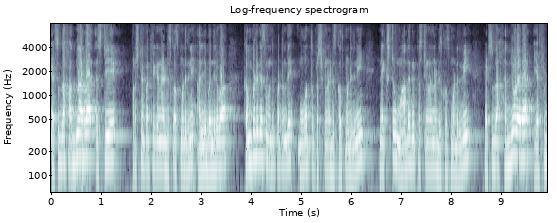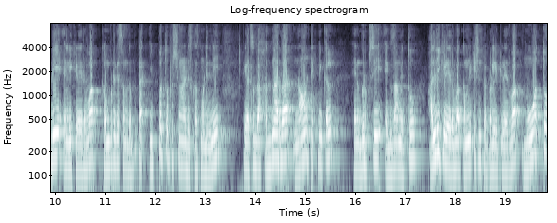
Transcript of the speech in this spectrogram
ಎರಡ್ ಸಾವಿರದ ಹದಿನಾರರ ಎಸ್ ಟಿ ಎ ಪ್ರಶ್ನೆ ಪತ್ರಿಕೆಯನ್ನು ಡಿಸ್ಕಸ್ ಮಾಡಿದ್ದೀನಿ. ಅಲ್ಲಿ ಬಂದಿರುವ ಕಂಪ್ಯೂಟರ್ಗೆ ಸಂಬಂಧಪಟ್ಟಂತೆ ಮೂವತ್ತು ಪ್ರಶ್ನೆಗಳನ್ನ ಡಿಸ್ಕಸ್ ಮಾಡಿದ್ದೀನಿ. ನೆಕ್ಸ್ಟ್ ಮಾದರಿ ಪ್ರಶ್ನೆಗಳನ್ನು ಡಿಸ್ಕಸ್ ಮಾಡಿದ್ವಿ. ಎರಡು ಸಾವಿರದ ಹದಿನೇಳರ ಎಫ್ ಡಿ ಎಲ್ಲಿ ಕೇಳಿರುವ ಕಂಪ್ಯೂಟರ್ಗೆ ಸಂಬಂಧಪಟ್ಟ ಇಪ್ಪತ್ತು ಪ್ರಶ್ನೆಗಳನ್ನ ಡಿಸ್ಕಸ್ ಮಾಡಿದ್ದೀನಿ. ಎರಡು ಸಾವಿರದ ಹದಿನಾರರ ನಾನ್ ಟೆಕ್ನಿಕಲ್ ಏನು ಗ್ರೂಪ್ ಸಿ ಎಕ್ಸಾಮ್ ಇತ್ತು. ಅಲ್ಲಿ ಕೇಳಿರುವ ಕಮ್ಯುನಿಕೇಶನ್ ಪೇಪರಲ್ಲಿ ಕೇಳಿರುವ ಮೂವತ್ತು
